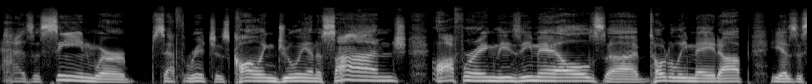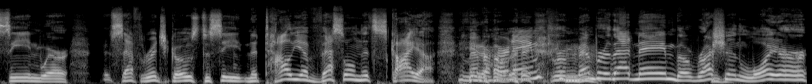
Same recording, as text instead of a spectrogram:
has a scene where Seth Rich is calling Julian Assange, offering these emails, uh, totally made up. He has a scene where Seth Rich goes to see Natalia Veselnitskaya. You Remember her name? remember that name? The Russian lawyer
